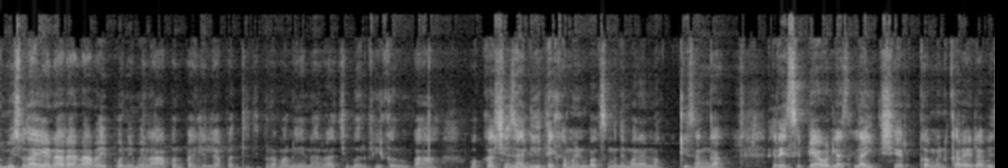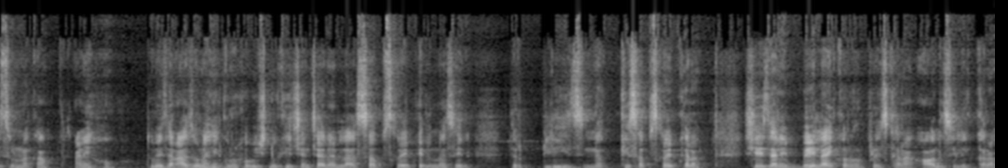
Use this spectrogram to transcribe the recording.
तुम्ही सुद्धा येणाऱ्या नारळी पौर्णिमेला आपण पाहिलेल्या पद्धतीप्रमाणे नारळाची बर्फी करून पहा व कशी झाली ते कमेंट बॉक्समध्ये मला नक्की सांगा. रेसिपी आवडल्यास लाईक शेअर कमेंट करायला विसरू नका. आणि हो तुम्ही जर अजूनही गृहविष्णू किचन चॅनलला सबस्क्राईब केले नसेल तर प्लीज नक्की सबस्क्राईब करा. शेजारी बेल आयकॉनवर प्रेस करा ऑल सिलेक्ट करा.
